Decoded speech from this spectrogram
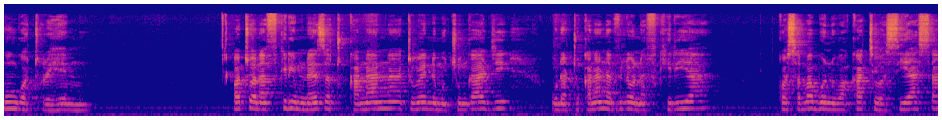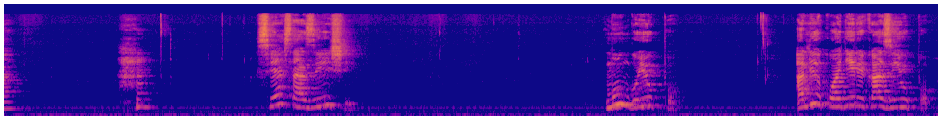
Mungu aturehemu. Watu wanafikiri mnaweza tukanana tuwe ni mchungaji unatukanana vile unafikiria kwa sababu ni wakati wa siasa. Siasa haziishi. Mungu yupo. Aliyekuajiri kazi yupo.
